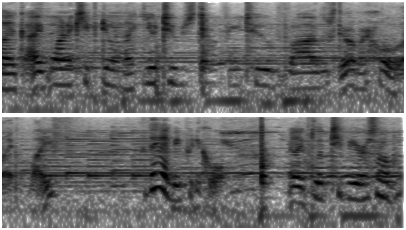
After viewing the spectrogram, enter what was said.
like I want to keep doing like YouTube stuff, YouTube vlogs throughout my whole like life. I think that'd be pretty cool, or like Blip TV or something.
